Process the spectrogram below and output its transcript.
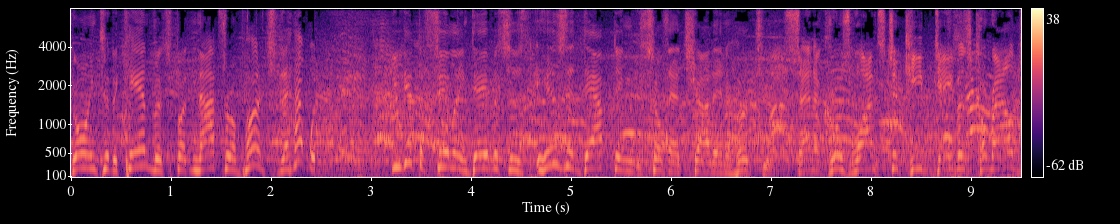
going to the canvas, but not for a punch. That would you get the feeling Davis is his adapting so that shot and hurt you. Santa Cruz wants to keep Davis corralled.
